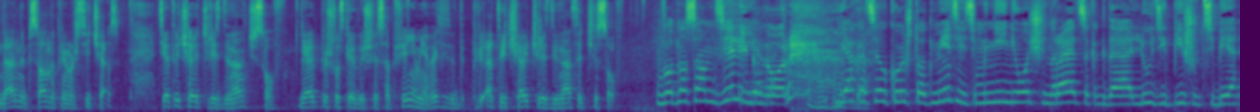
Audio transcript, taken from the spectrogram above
да, написал, например, сейчас. Тебе отвечают через 12 часов. Я пишу следующее сообщение, мне опять отвечают через 12 часов. Вот на самом деле Игнор. я, я хотел кое-что отметить. Мне не очень нравится, когда люди пишут тебе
